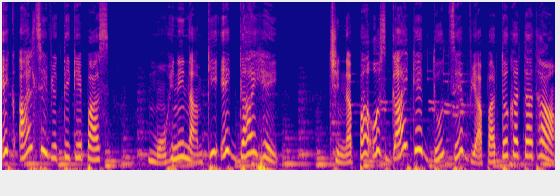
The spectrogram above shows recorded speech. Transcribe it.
एक आलसी व्यक्ति के पास मोहिनी नाम की एक गाय है। छिन्नप्पा उस गाय के दूध से व्यापार तो करता था,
